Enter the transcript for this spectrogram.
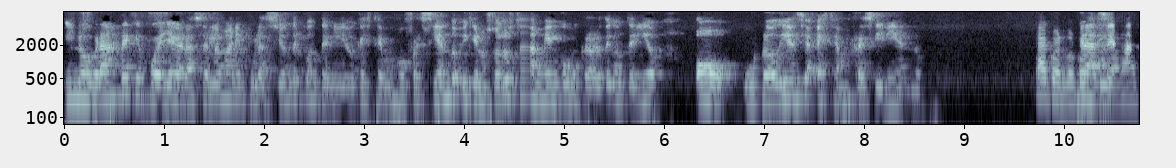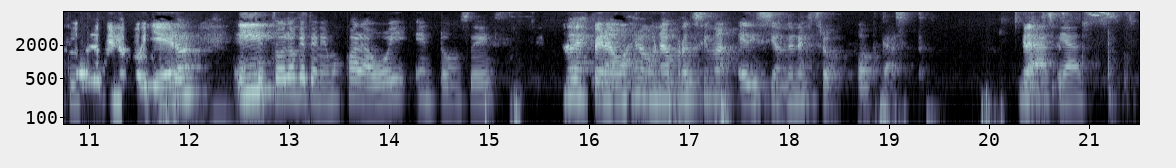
y lo grande que puede llegar a ser la manipulación del contenido que estemos ofreciendo y que nosotros también como creadores de contenido o una audiencia estemos recibiendo. De acuerdo. Gracias a todos los que nos oyeron. y es todo lo que tenemos para hoy, entonces nos esperamos en una próxima edición de nuestro podcast. Gracias.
